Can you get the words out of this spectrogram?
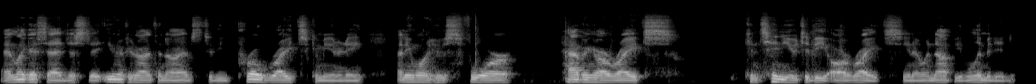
And like I said, just uh, even if you're not into knives, to the pro rights community, anyone who's for having our rights continue to be our rights, you know, and not be limited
